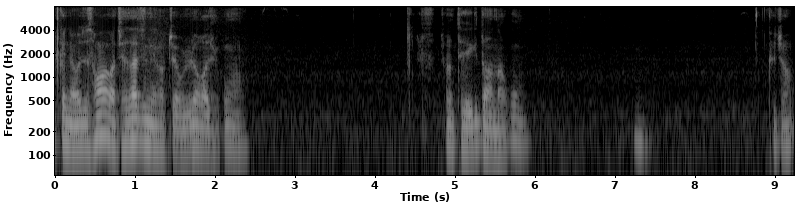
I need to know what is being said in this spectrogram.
그러니까 어제 성화가 제 사진을 갑자기 올려가지고 저한테 얘기도 안 하고 그죠?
